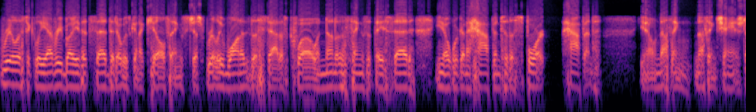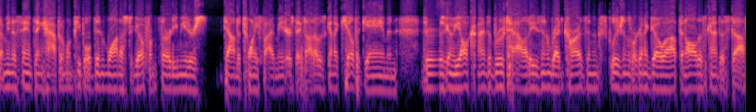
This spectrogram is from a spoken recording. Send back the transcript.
realistically, everybody that said that it was going to kill things just really wanted the status quo, and none of the things that they said, you know, were going to happen to the sport happened you know, nothing nothing changed. I mean, the same thing happened when people didn't want us to go from 30 meters down to 25 meters. They thought it was going to kill the game, and there was going to be all kinds of brutalities and red cards and exclusions were going to go up and all this kinds of stuff.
